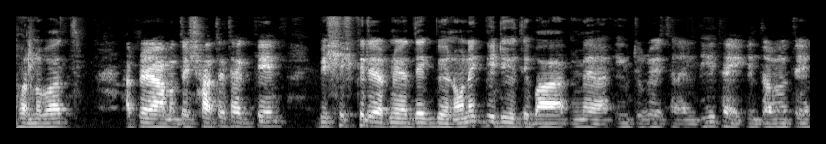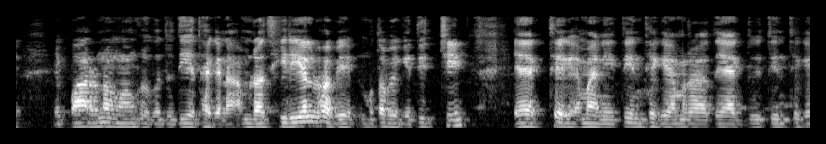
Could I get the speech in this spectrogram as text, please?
ধন্যবাদ। আপনারা আমাদের সাথে থাকবেন। বিশেষ করে আপনারা দেখবেন অনেক ভিডিওতে বা ইউটিউবে চ্যানেল দিয়ে থাকে, কিন্তু আমাদের বারো নং অঙ্ক কিন্তু দিয়ে থাকে না। আমরা সিরিয়ালভাবে মোতাবেকে দিচ্ছি। এক থেকে মানে তিন থেকে আমরা এক, দুই, তিন থেকে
